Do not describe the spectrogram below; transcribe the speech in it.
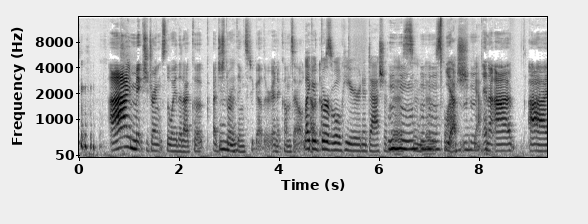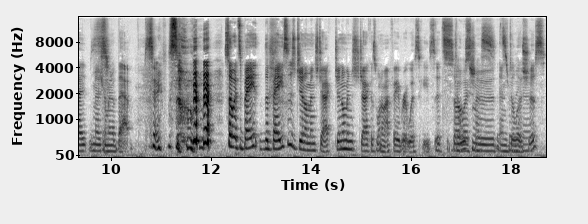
I mix drinks the way that I cook. I just throw things together and it comes out Mm-hmm. Like a gurgle here and a dash of this Mhm, and mhm, a splash. Yeah. Yeah. and I I measurement of that. Same. So so it's ba- the base is Gentleman's Jack. Gentleman's Jack is one of my favorite whiskeys. It's, so delicious. smooth It's and really good. delicious.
